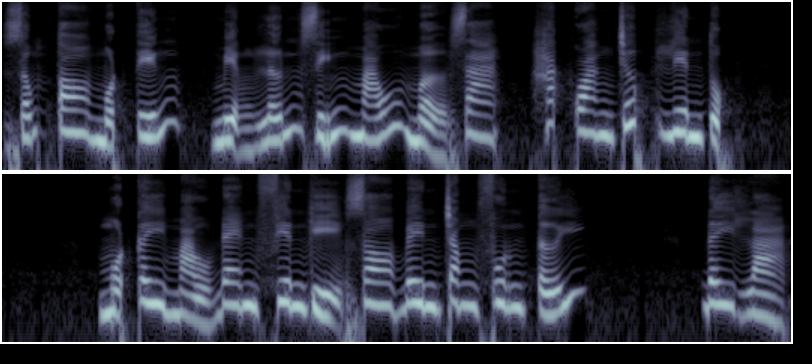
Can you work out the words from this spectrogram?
Giống to một tiếng, miệng lớn dính máu mở ra, hắc quang chớp liên tục. Một cây màu đen phiên kỳ do bên trong phun tới. Đây là...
